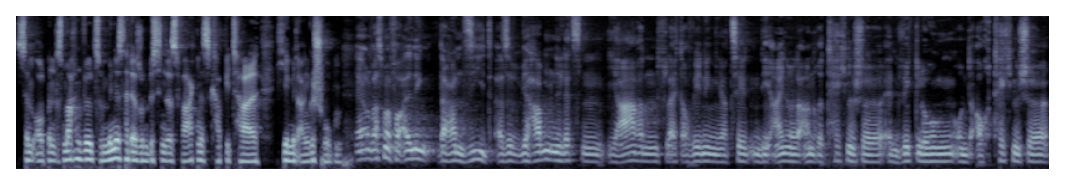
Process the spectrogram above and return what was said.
Sam Altman das machen will. Zumindest hat er so ein bisschen das Wagniskapital hiermit angeschoben. Ja, und was man vor allen Dingen daran sieht, also wir haben in den letzten Jahren, vielleicht auch wenigen Jahrzehnten, die eine oder andere technische Entwicklung und auch technische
